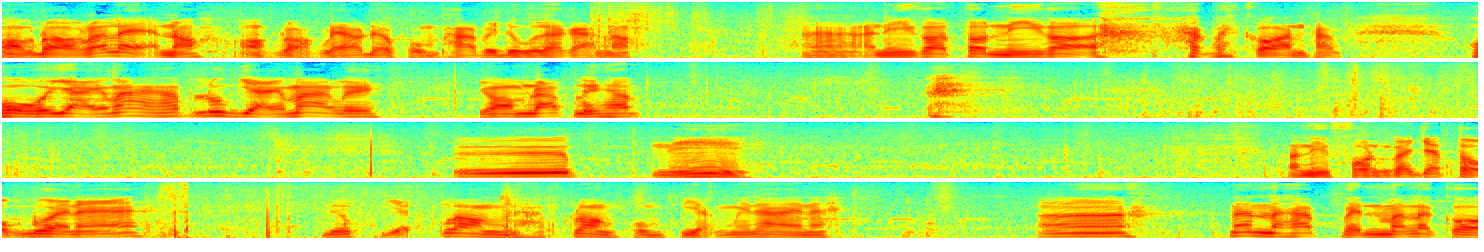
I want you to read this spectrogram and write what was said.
ออกดอกแล้วแหละเนาะออกดอกแล้วเดี๋ยวผมพาไปดูแล้วกันเนาะอ่าอันนี้ก็ต้นนี้ก็พักไปก่อนครับ โหใหญ่มากครับ ลูกใหญ่มากเลย ยอมรับเลยครับ อึบนี่ ตอนนี้ฝนก็จะตกด้วยนะ เดี๋ยวเปียกกล้องนะครับ กล้องผมเปียกไม่ได้นะอ่านั่นนะครับ เป็นมะละกอ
